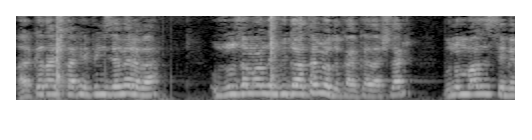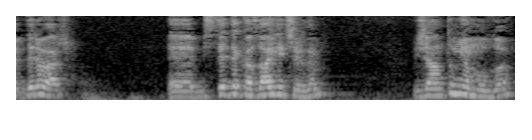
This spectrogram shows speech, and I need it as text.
Arkadaşlar hepinize merhaba. Uzun zamandır video atamıyorduk arkadaşlar. Bunun bazı sebepleri var. Ee, bisiklette kaza geçirdim. Jantım yamuldu.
